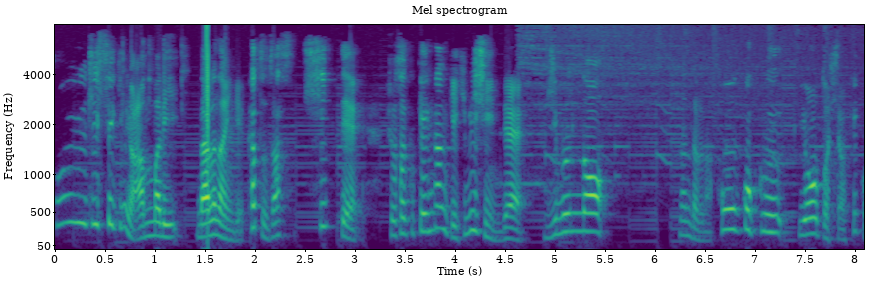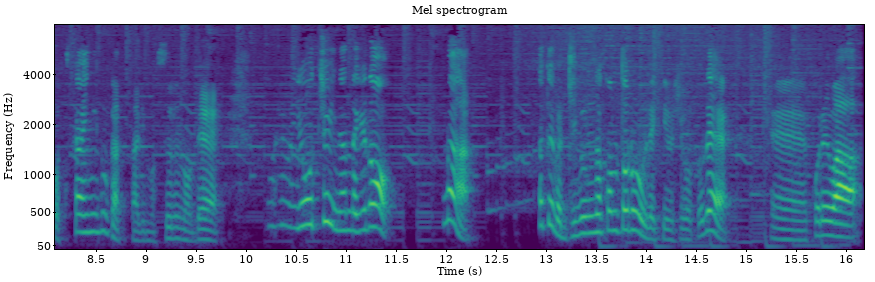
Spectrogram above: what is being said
そういう実績にはあんまりならないんで、かつ雑誌って著作権関係厳しいんで、自分のなんだろうな、広告用としては結構使いにくかったりもするので、この辺は要注意なんだけど、まあ、例えば自分がコントロールできる仕事で、えー、これは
